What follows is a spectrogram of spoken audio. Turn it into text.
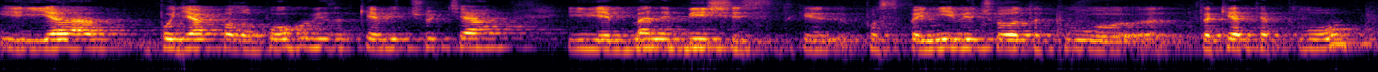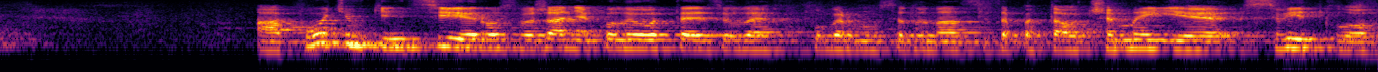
І я подякувала Богові за таке відчуття. І в мене більшість по спині відчула таку, е, таке тепло. А потім в кінці розважання, коли отець Олег повернувся до нас і запитав, чи ми є світло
